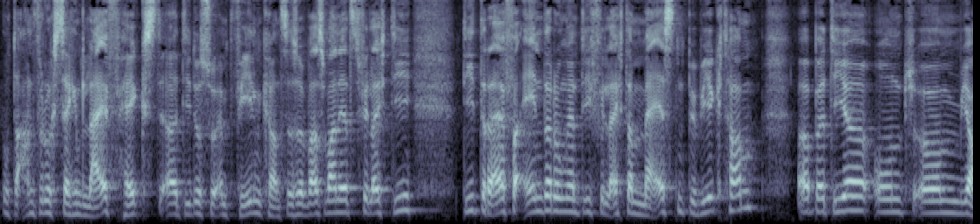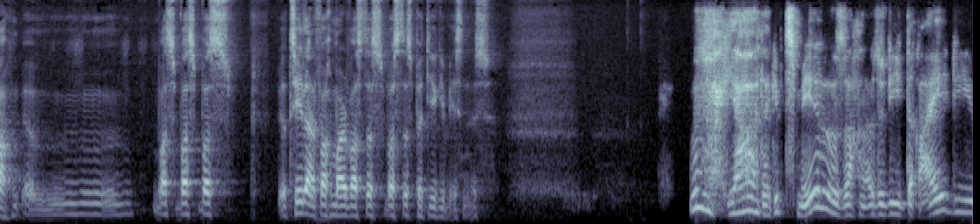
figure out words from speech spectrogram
unter Anführungszeichen, Lifehacks, äh, die du so empfehlen kannst? Also was waren jetzt vielleicht die, die drei Veränderungen, die vielleicht am meisten bewirkt haben äh, bei dir? Und ähm, ja, ähm, was, was, was, erzähl einfach mal, was das, was das bei dir gewesen ist. Ja, da gibt's mehrere Sachen. Also die drei, die,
